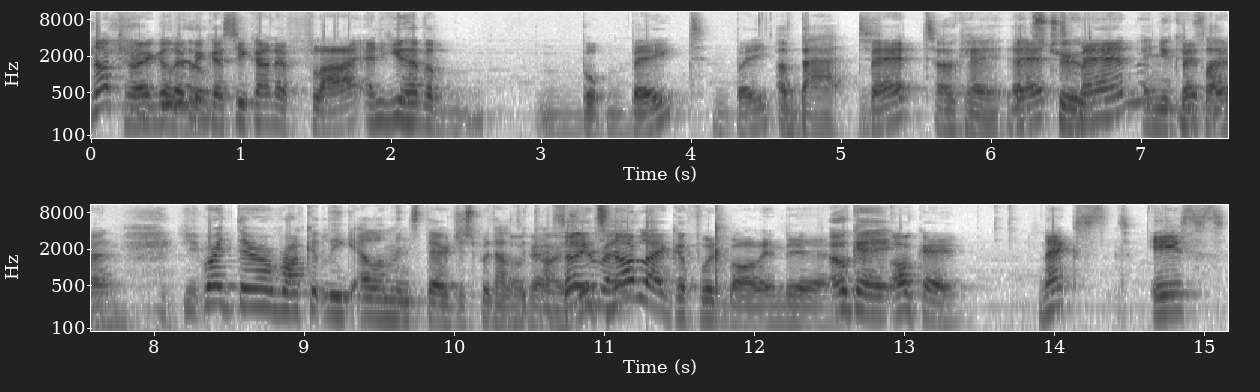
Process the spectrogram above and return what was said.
Not regular No. because you kind of fly and you have a b- bait, bait, a bat. bat. Okay, that's true. Man, And you can fly around. Right, there are Rocket League elements there, just without the Okay, cars. so You're it's right. not like a football in the end. Okay. Okay. Next is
